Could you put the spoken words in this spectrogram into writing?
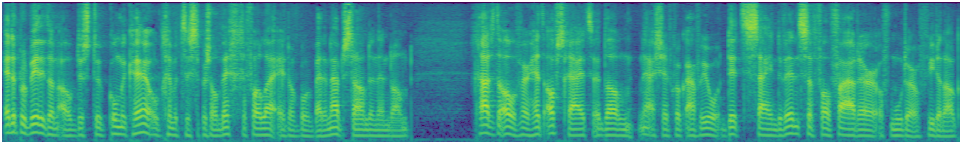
En dat probeer ik dan ook. Dus toen kom ik, hè, op een gegeven moment is de persoon weggevallen... en dan word ik bij de nabestaanden en dan gaat het over het afscheid. En dan nou, geef ik ook aan van, joh, dit zijn de wensen van vader of moeder of wie dan ook.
